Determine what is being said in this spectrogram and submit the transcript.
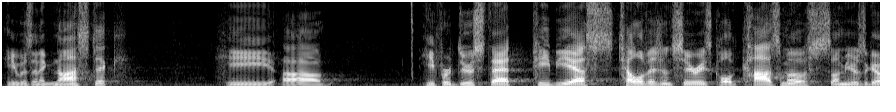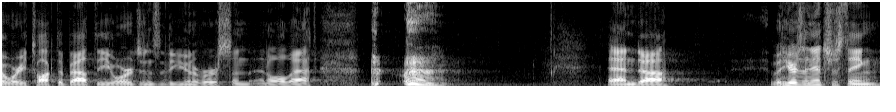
He was an agnostic. He, uh, he produced that PBS television series called Cosmos some years ago, where he talked about the origins of the universe and, and all that. And, uh, but here's an interesting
